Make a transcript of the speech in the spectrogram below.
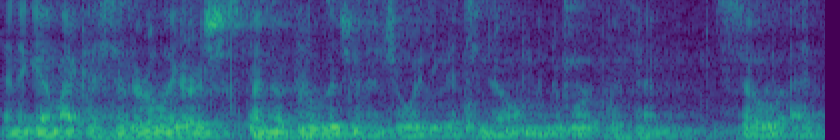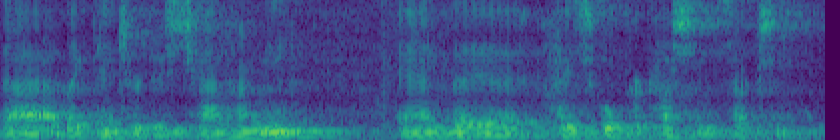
And again, like I said earlier, it's just been a privilege and a joy to get to know him and to work with him. So at that, I'd like to introduce Chad Heine and the high school percussion section.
